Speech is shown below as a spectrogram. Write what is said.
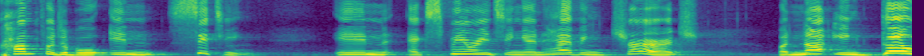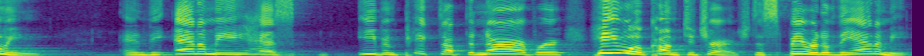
comfortable in sitting, in experiencing and having church, but not in going. And the enemy has even picked up the nerve where he will come to church, the spirit of the enemy,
